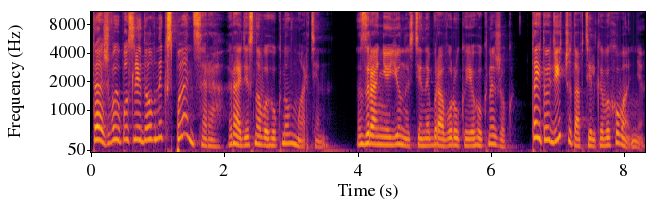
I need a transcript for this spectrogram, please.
Та ж ви послідовник Спенсера, радісно вигукнув Мартін. З ранньої юності не брав у руки його книжок, та й тоді читав тільки виховання.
